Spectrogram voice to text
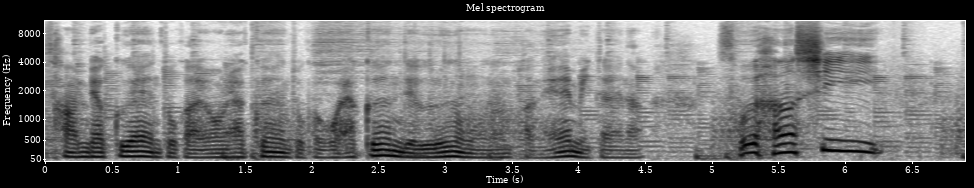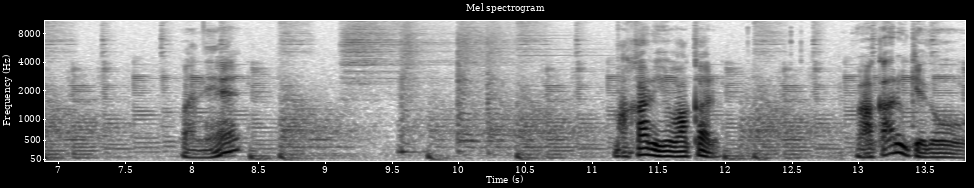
300円とか400円とか500円で売るのもなんかねみたいな。そういう話はねわかるよわかる。わかるけど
